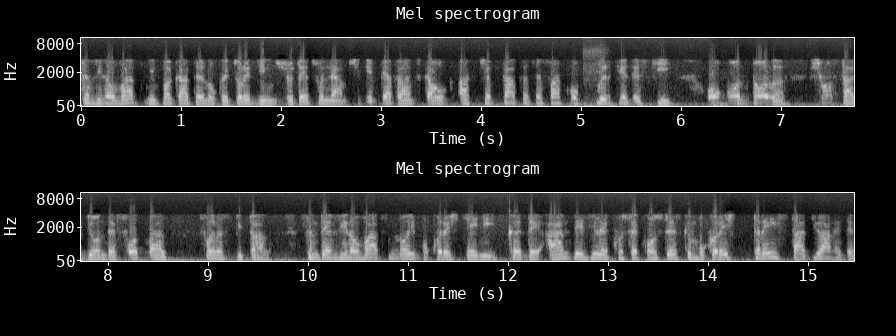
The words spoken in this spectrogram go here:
sunt vinovați, din păcate, locuitorii din județul Neamț și din Piatra Neamț că au acceptat să se facă o pârtie de schi, o gondolă și un stadion de fotbal fără spital. Suntem vinovați noi, bucureștenii, că de ani de zile cu se construiesc în București trei stadioane de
